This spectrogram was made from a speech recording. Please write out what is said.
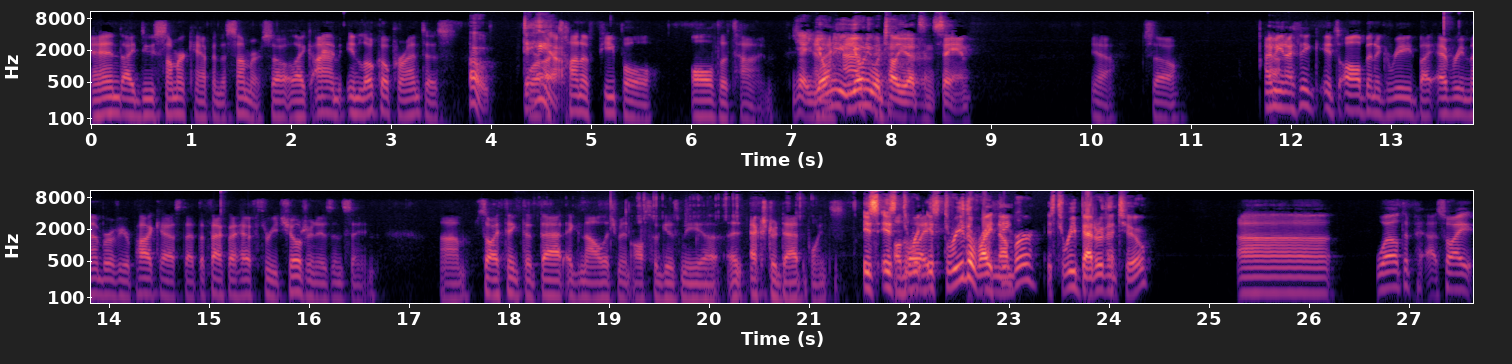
and I do summer camp in the summer. So like I am in loco parentis Oh, for a ton of people all the time. Yeah, Yoni, Yoni would tell you that's insane. Yeah. So, I Yeah. mean, I think it's all been agreed by every member of your podcast that the fact that I have three children is insane. Um, so I think that that acknowledgement also gives me uh, an extra dad points. Is is Although three I- is three the right think- number? Is three better than two? Uh, well, so I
